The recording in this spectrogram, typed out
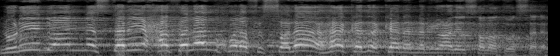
نريد أن نستريح فندخل في الصلاة. هكذا كان النبي عليه الصلاة والسلام.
